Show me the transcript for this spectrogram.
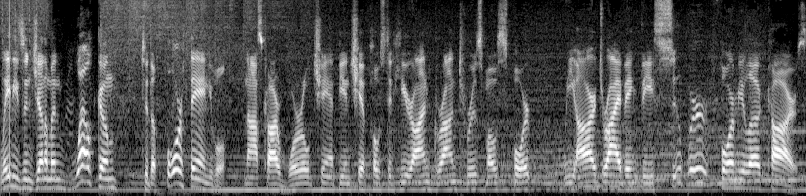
Ladies and gentlemen, welcome to the fourth annual NOSSCAR World Championship hosted here on Gran Turismo Sport. We are driving the Super Formula cars.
